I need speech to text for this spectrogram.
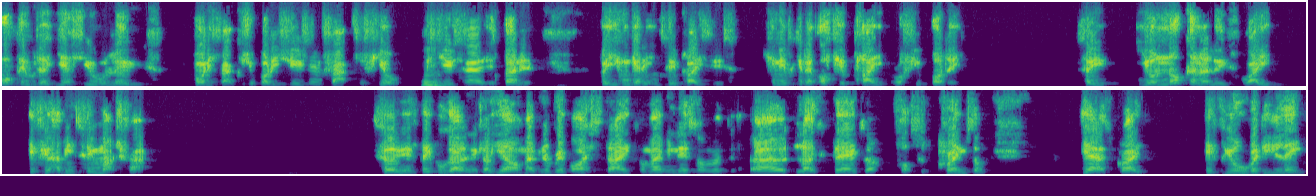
what people do, yes, you will lose body fat because your body's using fat for fuel. It's Mm. using it, it's burning. But you can get it in two places. You can either get it off your plate or off your body. So you're not going to lose weight if you're having too much fat. So if people go and they go, yeah, I'm having a ribeye steak, I'm having this, I'm uh, loads of eggs, I'm pots of cream, stuff. Yeah, it's great. If you're already lean,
